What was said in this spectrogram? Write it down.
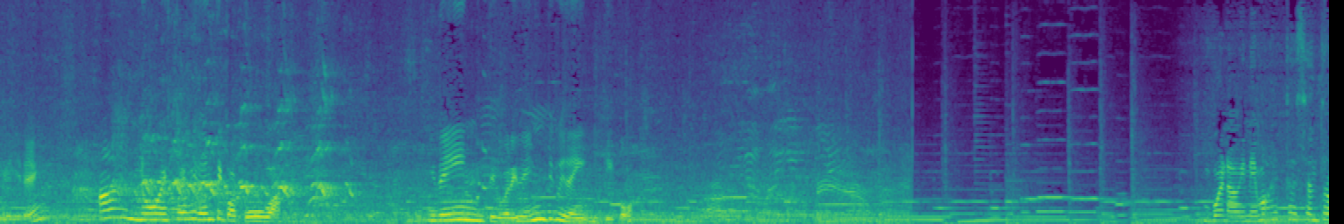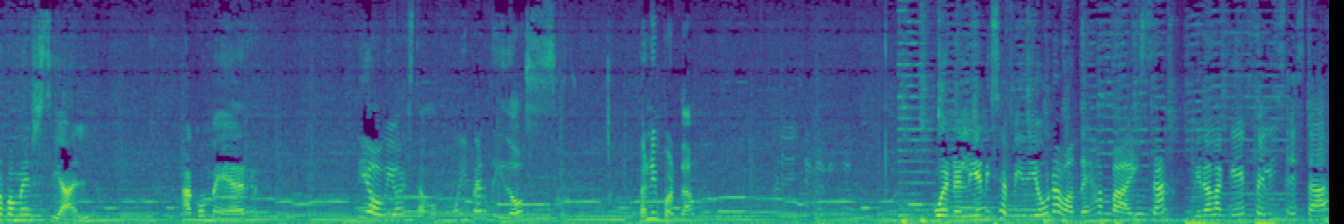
Miren. Ay, no, esto es idéntico a Cuba. Idéntico, idéntico, idéntico. Bueno, vinimos a este centro comercial a comer. Y obvio, estamos muy perdidos. Pero no importa. Bueno, Eliani se pidió una bandeja paisa. Mira la que feliz está.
